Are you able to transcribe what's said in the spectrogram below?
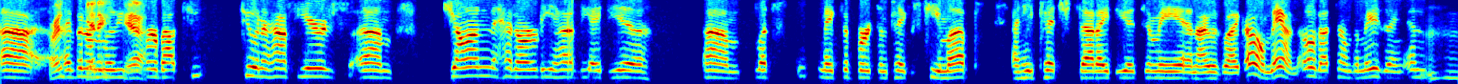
uh, I've been on the movie yeah. for about two two and a half years. Um, John had already had the idea um, let's make the birds and pigs team up. And he pitched that idea to me, and I was like, oh man, oh that sounds amazing. And mm-hmm.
